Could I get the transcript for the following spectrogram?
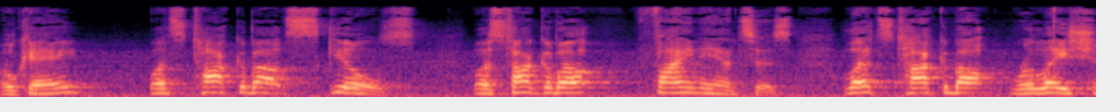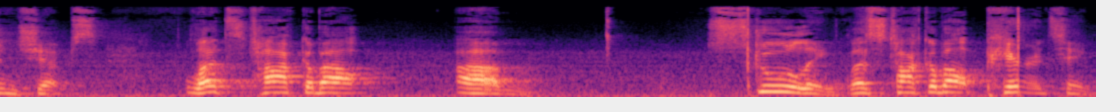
Okay, let's talk about skills. Let's talk about finances. Let's talk about relationships. Let's talk about um, schooling. Let's talk about parenting.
